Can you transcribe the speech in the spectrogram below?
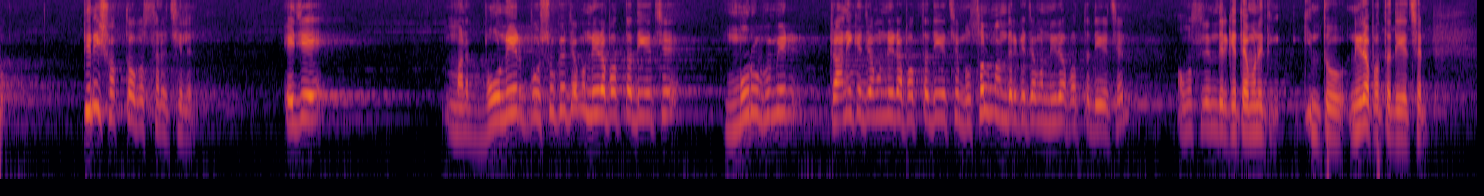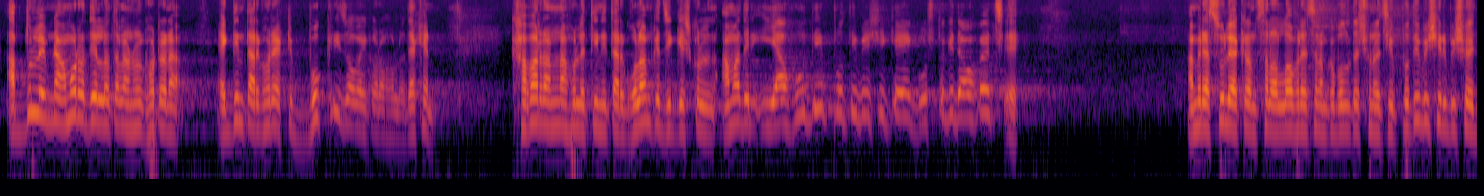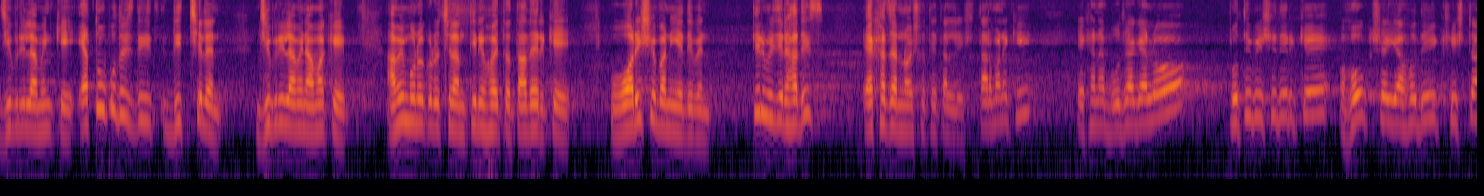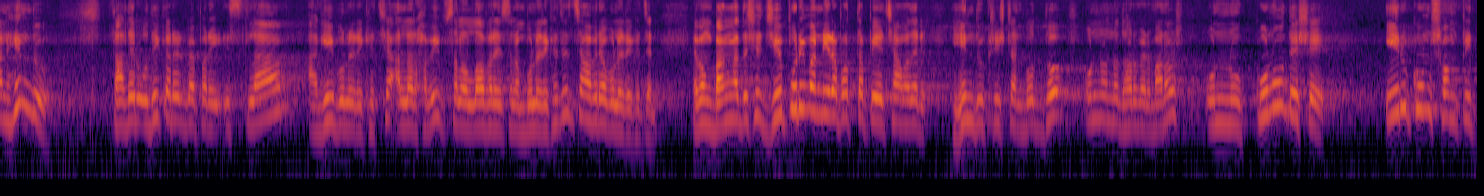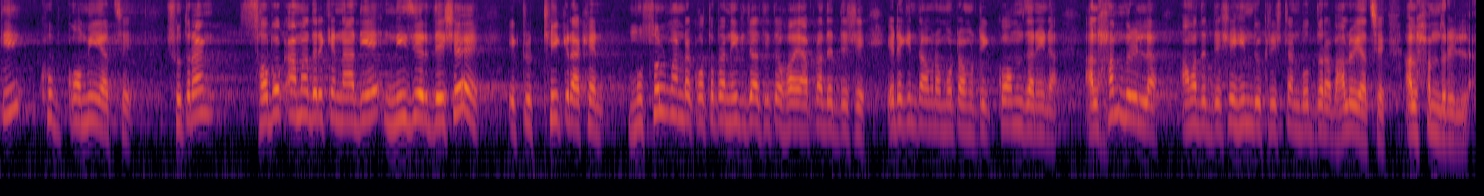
তিনি শক্ত অবস্থানে ছিলেন। এই যে মানে বনের পশুকে যেমন নিরাপত্তা দিয়েছে, মরুভূমির প্রাণীকে যেমন নিরাপত্তা দিয়েছে, মুসলমানদেরকে যেমন নিরাপত্তা দিয়েছেন, অমুসলিমদেরকে তেমনই কিন্তু নিরাপত্তা দিয়েছেন। আবদুল্লা ইবনে আমর রাদি আল্লাহ তালাহুর ঘটনা, একদিন তার ঘরে একটি বকরি জবাই করা হলো। দেখেন, খাবার রান্না হলে তিনি তার গোলামকে জিজ্ঞেস করলেন, আমাদের ইয়াহুদি প্রতিবেশীকে গোস্ত কি দেওয়া হয়েছে? আমি রাসুল আকরাম সাল্লাহ সাল্লামকে বলতে শুনেছি, প্রতিবেশীর বিষয়ে জিবরিল আমিনকে এত উপদেশ দিচ্ছিলেন জিবরিল আমিন আমাকে, আমি মনে করেছিলাম তিনি হয়তো তাদেরকে ওয়ারিশে বানিয়ে দেবেন। তিরমিজির হাদিস এক হাজার নয়শো তেতাল্লিশ। তার মানে কি? এখানে বোঝা গেল প্রতিবেশীদেরকে হোক সে ইয়াহুদি, খ্রিস্টান, হিন্দু, তাদের অধিকারের ব্যাপারে ইসলাম আগেই বলে রেখেছে, আল্লাহর হাবিব সাল্লাহ আলাইসাল্লাম বলে রেখেছেন, সাহাবিরা বলে রেখেছেন। এবং বাংলাদেশে যে পরিমাণ নিরাপত্তা পেয়েছে আমাদের হিন্দু, খ্রিস্টান, বৌদ্ধ, অন্য অন্য ধর্মের মানুষ, অন্য কোনো দেশে এরকম সম্প্রীতি খুব কমই আছে। সুতরাং সবক আমাদেরকে না দিয়ে নিজের দেশে একটু ঠিক রাখেন। মুসলমানরা কতটা নির্যাতিত হয় আপনাদের দেশে, এটা কিন্তু আমরা মোটামুটি কম জানি না। আলহামদুলিল্লাহ, আমাদের দেশে হিন্দু, খ্রিস্টান, বৌদ্ধরা ভালোই আছে। আলহামদুলিল্লাহ।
